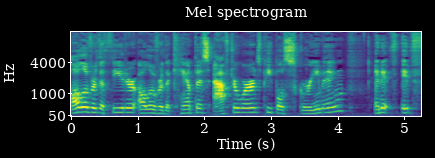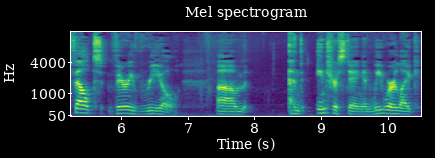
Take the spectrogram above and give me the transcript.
all over the theater, all over the campus afterwards, people screaming and it it felt very real um, and interesting. And we were like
